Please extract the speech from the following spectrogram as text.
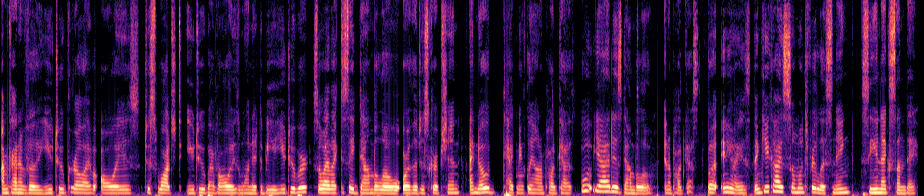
I'm kind of a YouTube girl. I've always just watched YouTube. I've always wanted to be a YouTuber. So I like to say down below or the description. I know technically on a podcast, well, yeah, it is down below in a podcast. But, anyways, thank you guys so much for listening. See you next Sunday.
